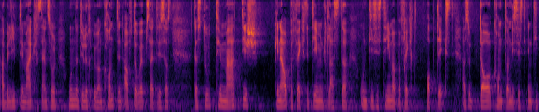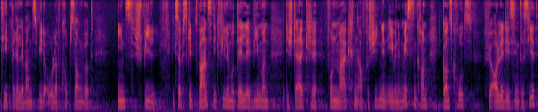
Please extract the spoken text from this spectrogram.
eine beliebte Marke sein soll und natürlich über den Content auf der Webseite. Das heißt, dass du thematisch genau perfekte Themencluster und dieses Thema perfekt abdeckst. Also da kommt dann dieses Entitätenrelevanz, wie der Olaf Kropp sagen wird, ins Spiel. Wie gesagt, es gibt wahnsinnig viele Modelle, wie man die Stärke von Marken auf verschiedenen Ebenen messen kann. Ganz kurz für alle, die es interessiert,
